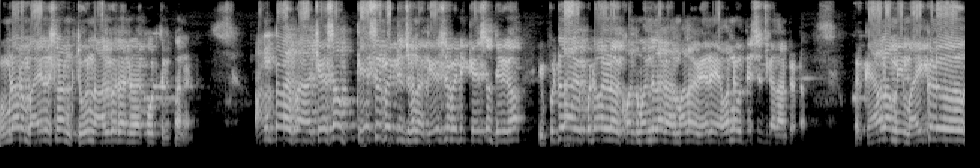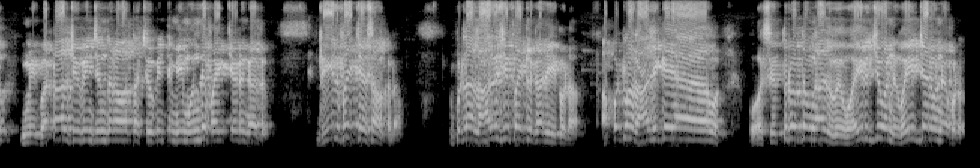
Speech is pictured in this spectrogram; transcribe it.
ముమ్మడివరం బై ఎలక్షన్లో జూన్ నాలుగో తారీఖు వరకు కూడా తిరుగుతున్నానండి అంత చేసాం. కేసులు పెట్టించుకున్నాం. కేసులు పెట్టి కేసులు తిరిగాం. ఇప్పటిలా ఇప్పటి వాళ్ళు కొంతమందిలా కాదు మళ్ళీ వేరే ఎవరిని ఉద్దేశించి కదా అంటట కేవలం మీ మైకులు మీ గొట్టాలు చూపించిన తర్వాత చూపించి మీ ముందే ఫైట్ చేయడం కాదు. రీల్ ఫైట్ చేసాం అక్కడ. ఇప్పట్లో లాలజీ ఫైట్లు కాదు ఇవి కూడా. అప్పట్లో రాజకీయ శత్రుత్వం కాదు వైరుధ్యం ఉండే వైరుధ్యాలు ఉండే అప్పుడు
